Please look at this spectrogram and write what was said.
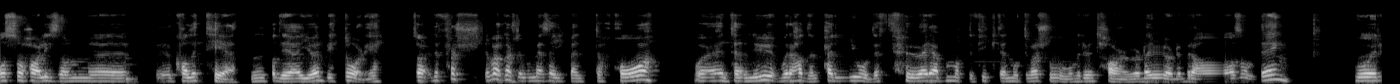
og så har liksom kvaliteten på det jeg gjør, blitt dårlig. Så Det første var kanskje mens jeg gikk på NTH og NTNU, hvor jeg hadde en periode før jeg på en måte fikk den motivasjonen rundt Harvard og gjøre det bra og sånne ting hvor,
